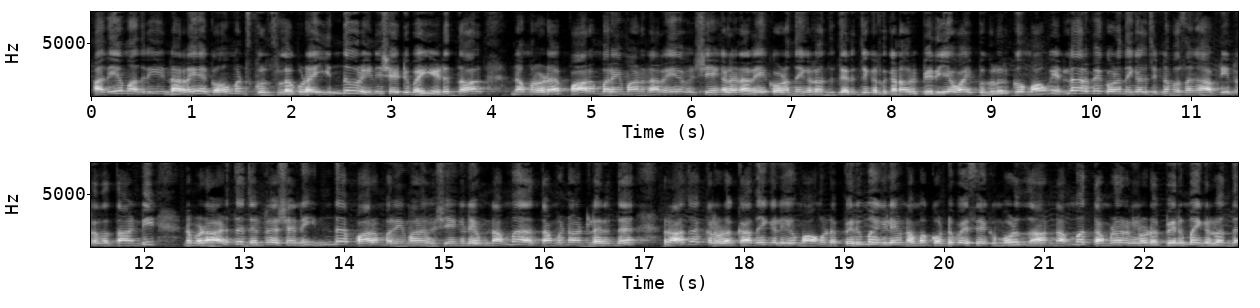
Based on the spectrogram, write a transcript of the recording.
அதே மாதிரி நிறைய கவர்மெண்ட் ஸ்கூல்ஸில் கூட இந்த ஒரு இனிஷியேட்டிவை எடுத்தால் நம்மளோட பாரம்பரியமான நிறைய விஷயங்களை நிறைய குழந்தைகள் வந்து தெரிஞ்சுக்கிறதுக்கான ஒரு பெரிய வாய்ப்புகள் இருக்கும். அவங்க எல்லாருமே குழந்தைகள் சின்ன பசங்க அப்படின்றத தாண்டி நம்மளோட அடுத்த ஜென்ரேஷன் இந்த பாரம்பரியமான விஷயங்களையும் நம்ம தமிழ்நாட்டில் இருந்த ராஜாக்களோட கதைகளையும் அவங்களோட பெருமைகளையும் நம்ம கொண்டு போய் சேர்க்கும்பொழுது தான் நம்ம தமிழர்களோட பெருமைகள் வந்து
